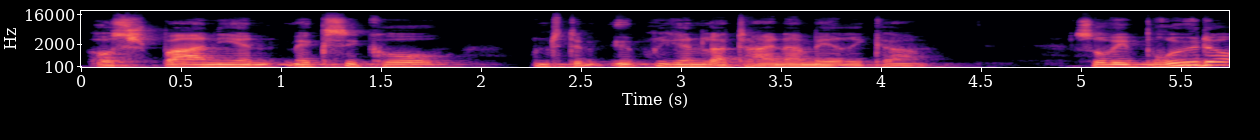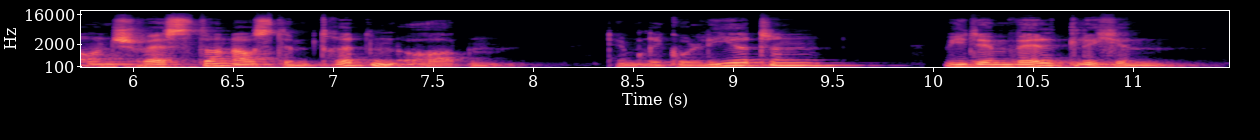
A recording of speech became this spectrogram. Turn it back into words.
aus Spanien, Mexiko und dem übrigen Lateinamerika, sowie Brüder und Schwestern aus dem dritten Orden, dem regulierten wie dem weltlichen,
